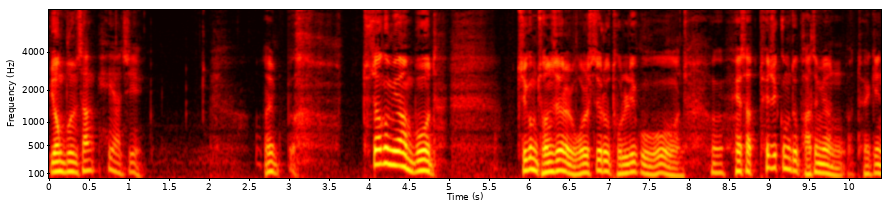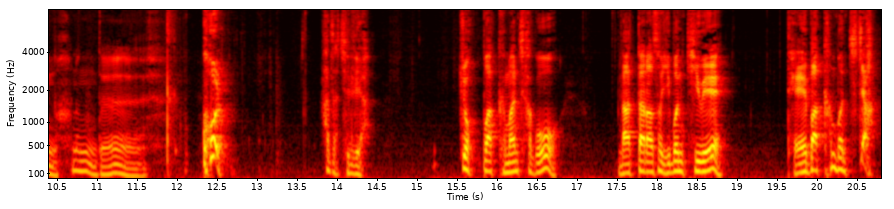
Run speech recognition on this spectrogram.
명분상 해야지. 아니, 투자금이야 뭐 지금 전세를 월세로 돌리고 회사 퇴직금도 받으면 되긴 하는데 콜! 하자 진리야. 쪽박 그만 차고 나 따라서 이번 기회에 대박 한번 치자.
